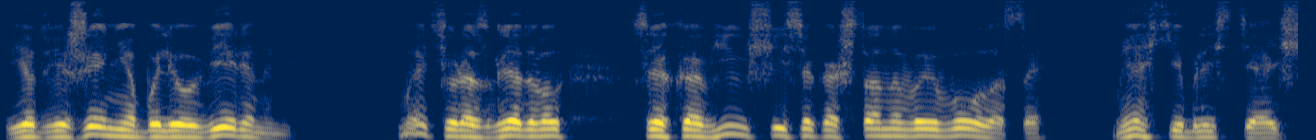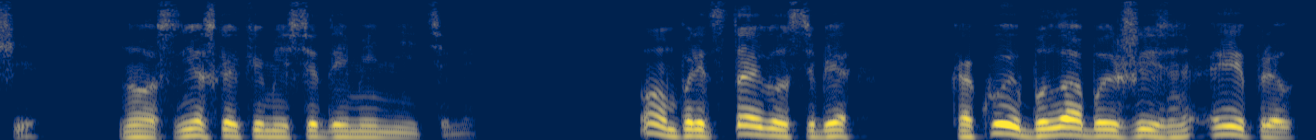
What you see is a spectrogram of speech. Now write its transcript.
Ее движения были уверенными. Мэтью разглядывал слегка вьющиеся каштановые волосы, мягкие блестящие, но с несколькими седыми нитями. Он представил себе, какой была бы жизнь Эйприл,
